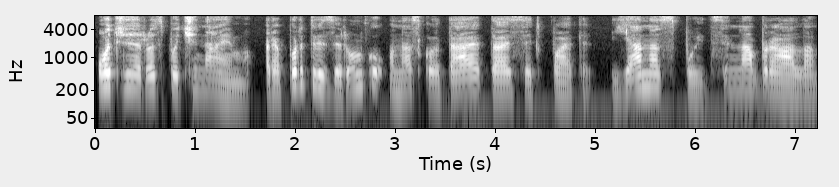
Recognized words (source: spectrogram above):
Отже, розпочинаємо. Рапорт візерунку у нас складає 10 петель. Я на спиці набрала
